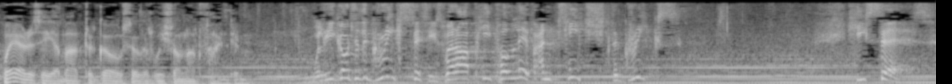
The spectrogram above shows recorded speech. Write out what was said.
Where is he about to go so that we shall not find him? Will he go to the Greek cities where our people live and teach the Greeks? He says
